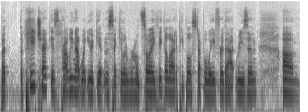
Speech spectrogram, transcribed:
but the paycheck is probably not what you would get in the secular world. So I think a lot of people step away for that reason. Um,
